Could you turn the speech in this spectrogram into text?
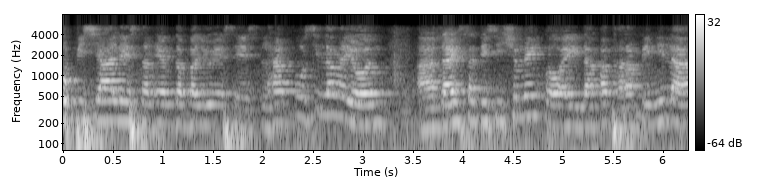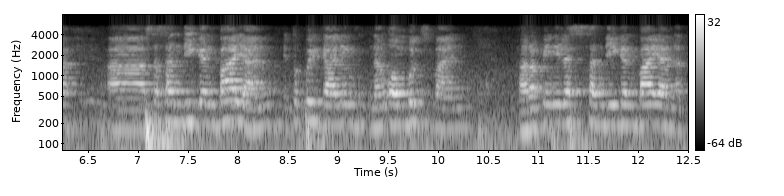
opisyales ng MWSS, lahat po sila ngayon, uh, dahil sa desisyon na ito, ay dapat harapin nila uh, sa Sandigan Bayan. Ito po'y galing ng Ombudsman. Harapin nila sa Sandigan Bayan at,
